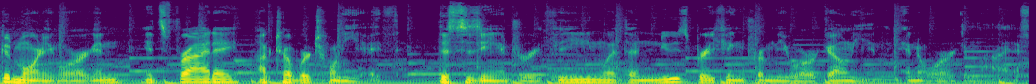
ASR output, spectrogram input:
Good morning, Oregon. It's Friday, October 28th. This is Andrew Theen with a news briefing from the Oregonian and Oregon Live.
